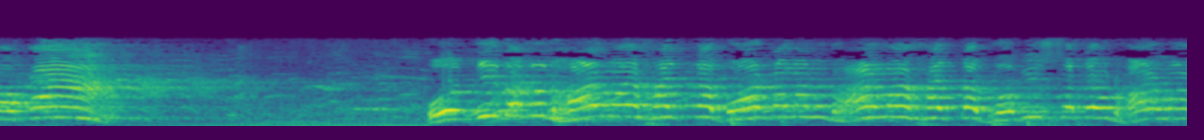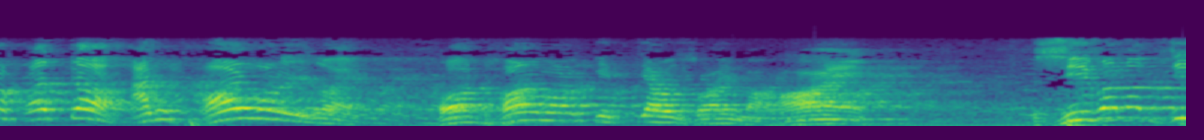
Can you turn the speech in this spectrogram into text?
ককা। অতীততো ধৰ্মৰ সত্য বৰ্তমানো ধৰ্মৰ সত্য ভৱিষ্যতেও ধৰ্মৰ সত্য আৰু ধৰ্মৰে জয় অধৰ্মৰ কেতিয়াও জয় নহয়। জীৱনত যি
